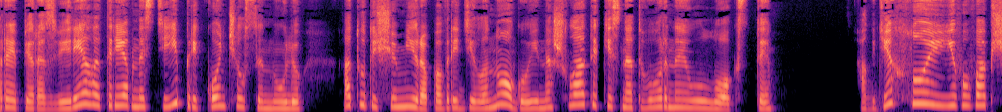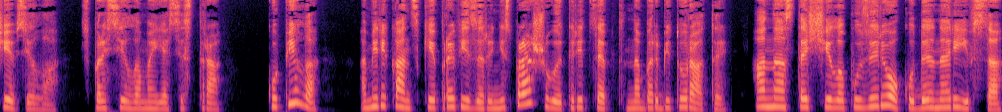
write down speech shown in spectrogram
Рэпер озверел от ревности и прикончил сынулю — а тут еще Мира повредила ногу и нашла-таки снотворное у. «А где Хлоя его вообще взяла?» — спросила моя сестра. «Купила? Американские провизоры не спрашивают рецепт на барбитураты?» «Она стащила пузырек у Дэна Ривса»,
